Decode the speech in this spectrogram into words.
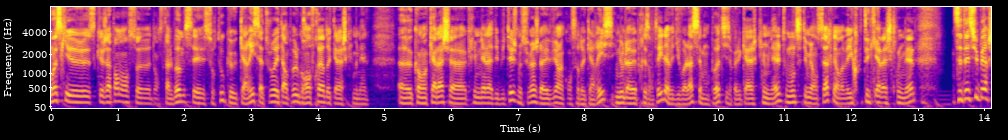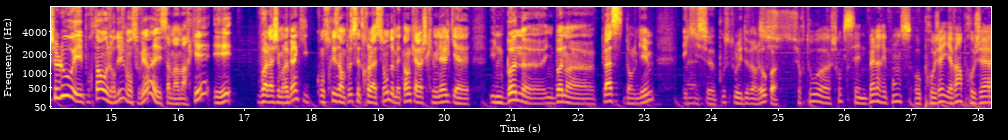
Moi, ce qui ce que j'attends dans ce dans cet album, c'est surtout que Caris a toujours été un peu le grand frère de Kalash Criminel. Euh, quand Kalash euh, Criminel a débuté, je me souviens, je l'avais vu à un concert de Caris. Il nous l'avait présenté. Il avait dit voilà, c'est mon pote. Il s'appelle Kalash Criminel. Tout le monde s'était mis en cercle et on avait écouté Kalash Criminel. C'était super chelou et pourtant aujourd'hui je m'en souviens et ça m'a marqué et voilà j'aimerais bien qu'ils construisent un peu cette relation de maintenant Kalash Criminel qui a une bonne euh, une bonne euh, place dans le game et qui se poussent tous les deux vers le haut quoi. Surtout, euh, je trouve que c'est une belle réponse au projet. Il y avait un projet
